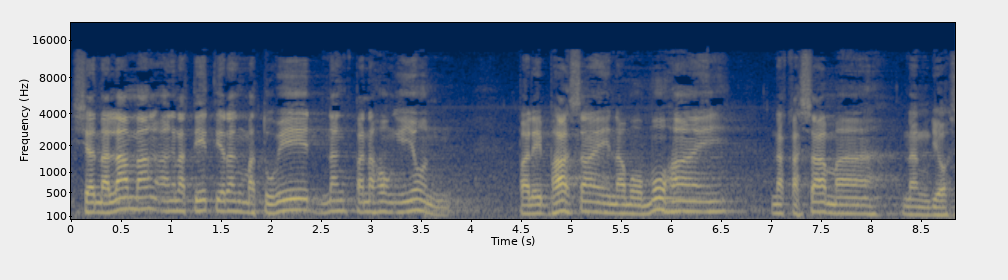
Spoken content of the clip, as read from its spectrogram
Siya na lamang ang natitirang matuwid ng panahong iyon. Palibhasa ay namumuhay na kasama ng Diyos.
